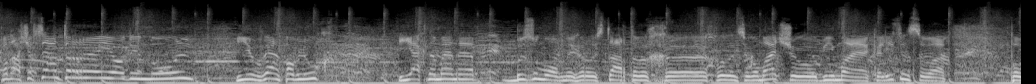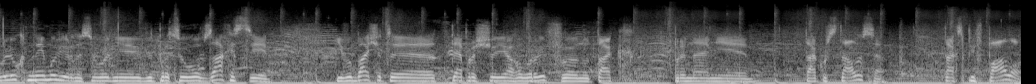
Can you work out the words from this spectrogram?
Подача в центр і 1-0. Євген Павлюк. Як на мене, безумовний герой стартових е, хвилин цього матчу обіймає Калітінцева. Павлюк неймовірно сьогодні відпрацьовував в захисті. І ви бачите те, про що я говорив, е, ну так, принаймні, також сталося. Так співпало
